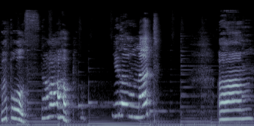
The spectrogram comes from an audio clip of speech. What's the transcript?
Bubbles, stop! You little nut. Um.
